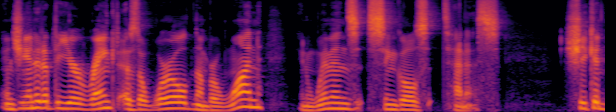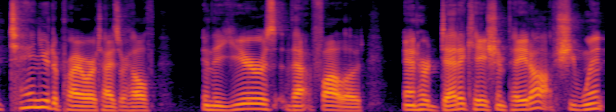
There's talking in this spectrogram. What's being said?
and she ended up the year ranked as the world number one in women's singles tennis. She continued to prioritize her health in the years that followed, and her dedication paid off. She went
